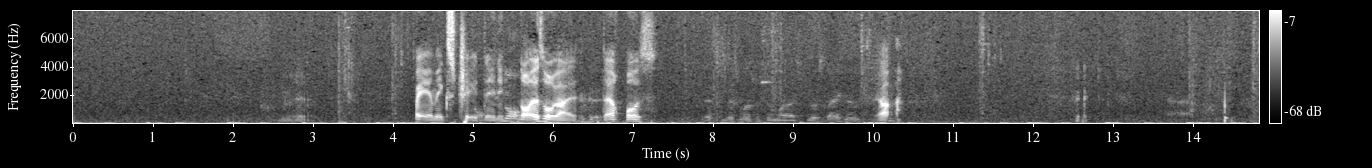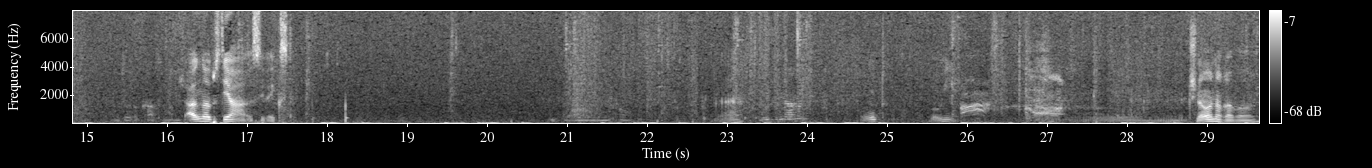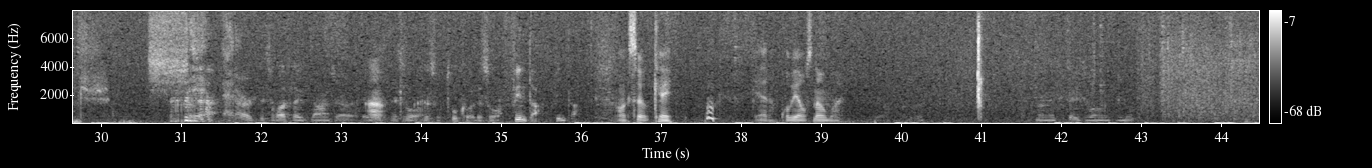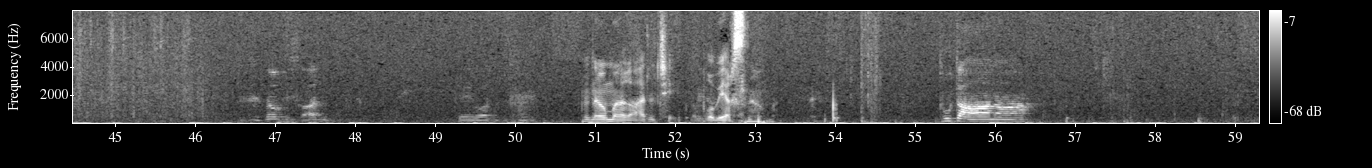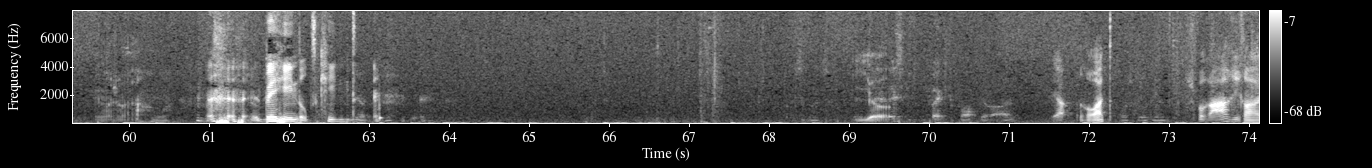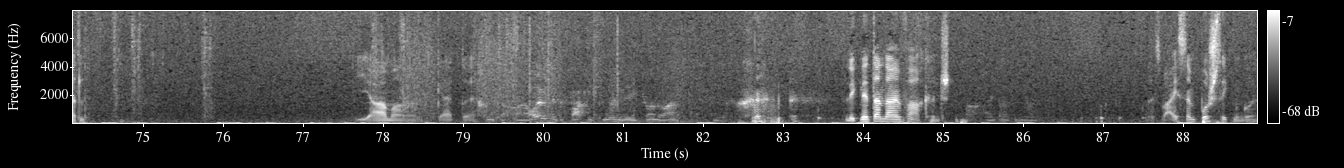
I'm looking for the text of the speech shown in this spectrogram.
BMX Jet, den No. Na, das war geil. Der Boss. Das, das muss man schon mal als Plus rechnen. Ja. Und so, Schauen, ob es auch sie wächst. Ja. Und? Schnell noch ja. Ah. Finta, Finta. Also, okay. Ja, dann probieren wir es nochmal. Noch nicht gezählt, warum ich genug. Noch nicht raten. Okay, warte, ich Nochmal Radl-Jet. Dann probier's nochmal. Putana. Behindertes Kind. Ja. Ja, Rad. Ferrari-Radl. Ja, Mann. Geht doch. Putana. Alle mit der fucking Schule, nee, ich kann ran. Liegt nicht an deinen Fahrkünsten. Das weiße im Busch sieht man gut.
